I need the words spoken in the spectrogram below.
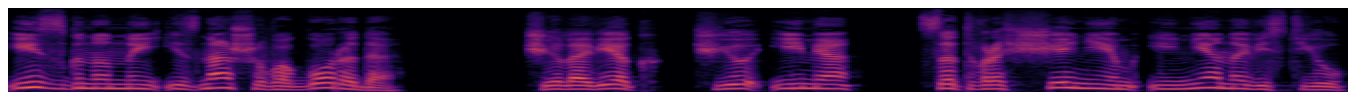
изгнанный из нашего города, человек, чье имя с отвращением и ненавистью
